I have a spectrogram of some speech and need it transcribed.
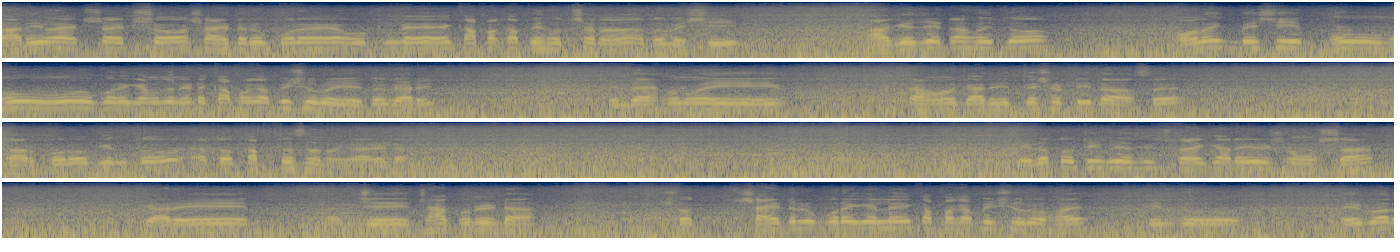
গাড়িও একশো একশো, সাইডের উপরে উঠলে কাপাকাপি হচ্ছে না এত বেশি। আগে যেটা হয়তো অনেক বেশি ভুঁ ভুঁ ভুঁ করে কেমন এটা কাপাকাপি শুরু হয়ে যেত গাড়ির। কিন্তু এখন ওই আমার গাড়ির তেষট্টিটা আছে। তারপরেও কিন্তু এত কাঁপতেছে না গাড়িটা। এটা তো টিভিএস স্ট্রাইকারের সমস্যা। গাড়ির যে ঝাঁকুনিটা সাইডের উপরে গেলে কাপাকাপি শুরু হয়, কিন্তু এবার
